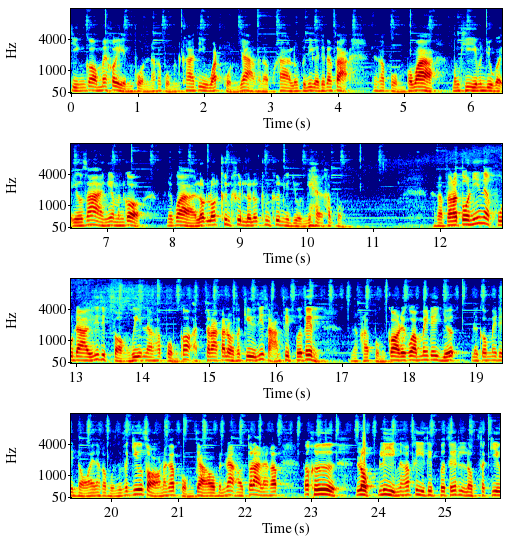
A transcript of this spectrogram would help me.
จริงก็ไม่ค่อยเห็นผลนะครับผมเป็นค่าที่วัดผลยากสำหรับค่าลดพื้นที่การใช้ทักษะนะครับผมเพราะว่าบางทีมันอยู่กับเอลซ่าอย่างเงี้ยมันก็เรียกว่าลดลดขึ้นขึ้นลดลดขึ้นขึ้นกันอยู่อย่างเงี้ยครับผม นะครับสำหรับตัวนี้เนี่ยคูดาวอยู่ที่ 12 วินะครับผมก็อัตราการออกสกิลอยู่ที่ 30%นะครับผมก็เรียกว่าไม่ได้เยอะแล้วก็ไม่ได้น้อยนะครับผมสกิล2นะครับผมจะเอาเป็นร่าอัลตร้านะครับก็คือหลบหลีกนะครับ 40%หลบสกิล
